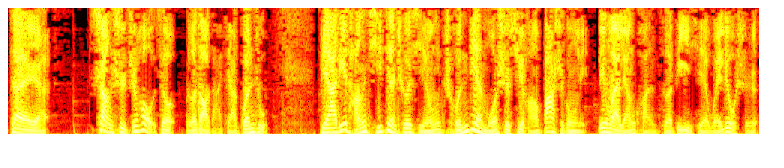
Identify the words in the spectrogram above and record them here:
在上市之后就得到大家关注。比亚迪唐旗舰车型纯电模式续航八十公里，另外两款则低一些，为六十，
